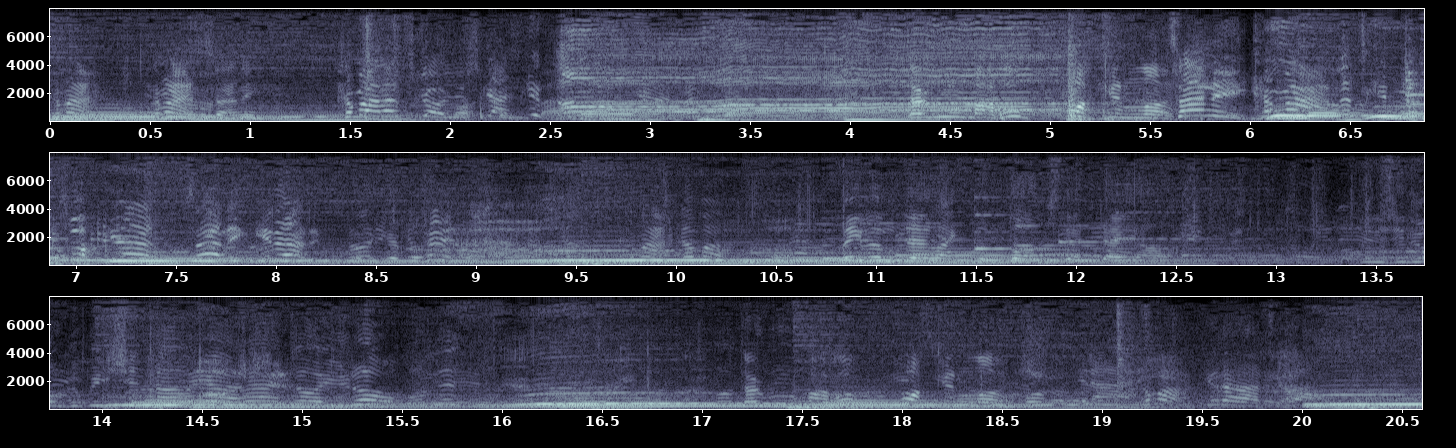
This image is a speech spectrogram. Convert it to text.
Come on, come on, Sonny. Come on, let's go. You guys get the fuck out. That ruined my whole fucking lunch. Sonny, come on. Let's get the fuck out. Sonny, get out of here. Sonny. Come on, come on. Leave them there like the dogs that they are. No, you don't. Well, this is... They ruined my whole fucking lunch. Come on, get out of here.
